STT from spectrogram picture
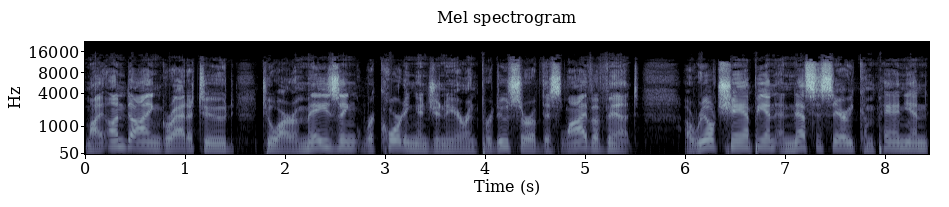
my undying gratitude to our amazing recording engineer and producer of this live event, a real champion and necessary companion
